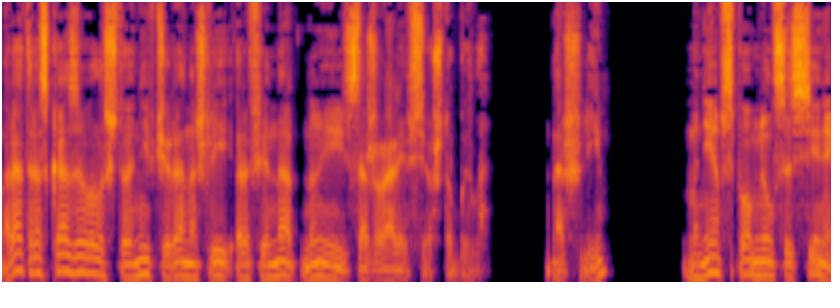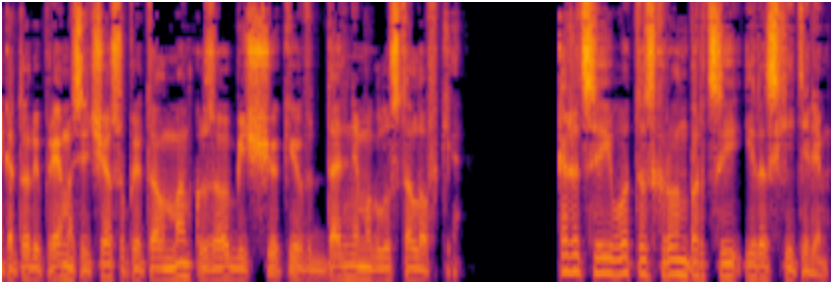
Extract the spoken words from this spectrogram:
Марат рассказывал, что они вчера нашли рафинат, ну и сожрали все, что было. «Нашли?» Мне вспомнился Сеня, который прямо сейчас уплетал манку за обе щеки в дальнем углу столовки. Кажется, его-то схрон борцы и расхитили.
